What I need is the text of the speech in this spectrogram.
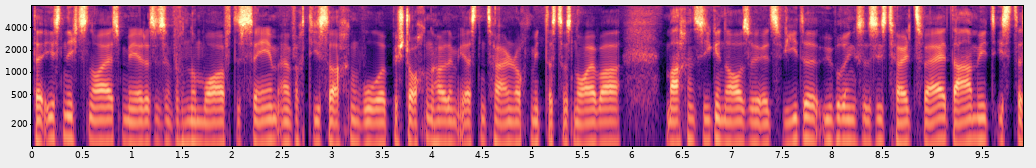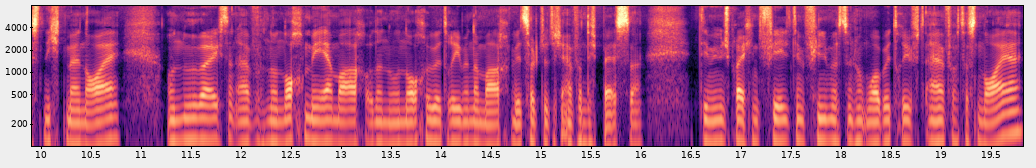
Da ist nichts Neues mehr, das ist einfach nur more of the same. Einfach die Sachen, wo er bestochen hat im ersten Teil noch mit, dass das neu war, machen sie genauso jetzt wieder. Übrigens, es ist Teil 2, damit ist das nicht mehr neu. Und nur weil ich dann einfach nur noch mehr mache oder nur noch übertriebener mache, wird es halt natürlich einfach nicht besser. Dementsprechend fehlt dem Film, was den Humor betrifft, einfach das Neue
